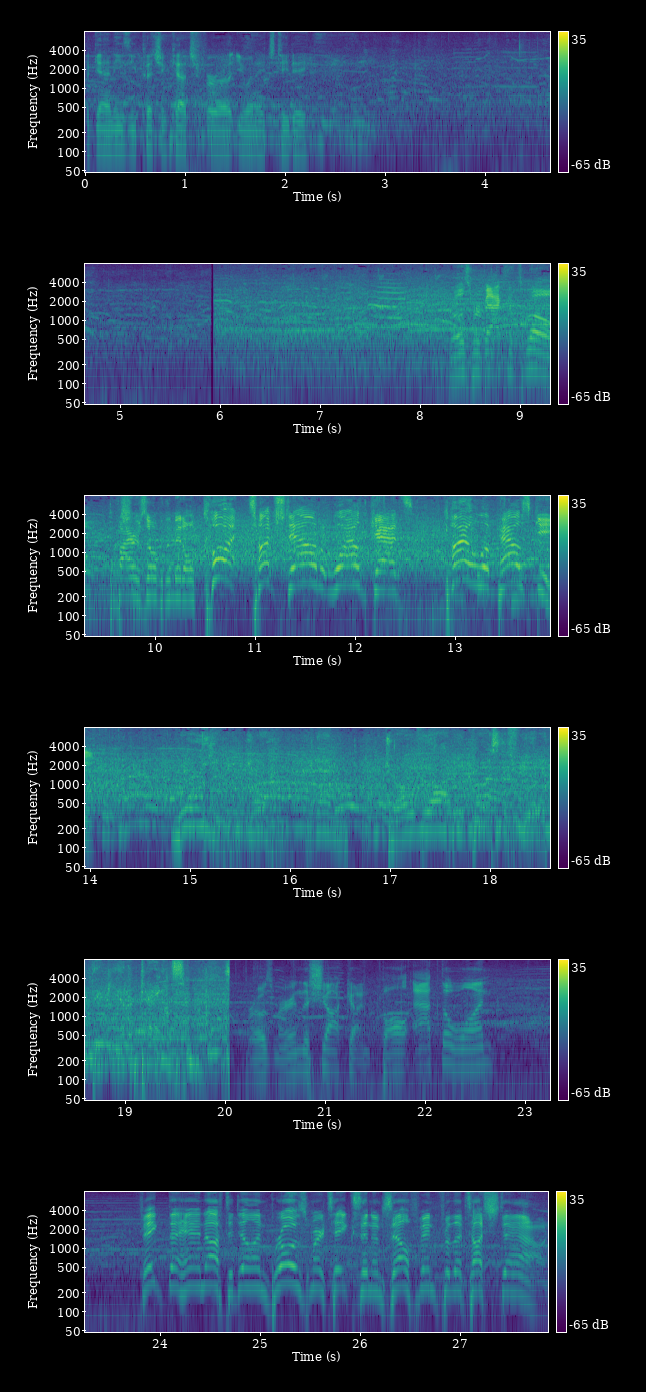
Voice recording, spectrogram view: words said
Again, easy pitch and catch for uh, a UNHTD. Brosmer back to throw. Fires over the middle. Caught! Touchdown, Wildcats. Kyle Lepkowski. really, you know, again, drove Robbie across the field. I think he entertains. Brosmer in the shotgun. Ball at the one. Fake the handoff to Dylan. Brosmer takes it himself in for the touchdown.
